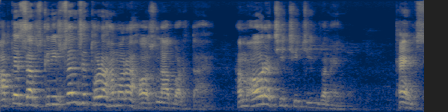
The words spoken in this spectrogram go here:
आपके सब्सक्रिप्शन से थोड़ा हमारा हौसला बढ़ता है। हम और अच्छी अच्छी चीज़ बनाएँगे। थैंक्स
